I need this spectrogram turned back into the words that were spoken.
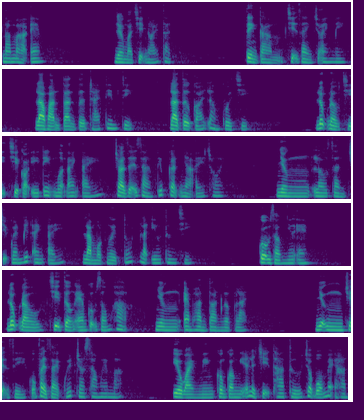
năm à em. Nhưng mà chị nói thật, tình cảm chị dành cho anh Minh là hoàn toàn từ trái tim chị, là từ cõi lòng của chị. Lúc đầu chị chỉ có ý định mượn anh ấy cho dễ dàng tiếp cận nhà ấy thôi. Nhưng lâu dần chị quen biết anh ấy là một người tốt lại yêu thương chị. Cũng giống như em. Lúc đầu chị tưởng em cũng giống họ, nhưng em hoàn toàn ngược lại. Những chuyện gì cũng phải giải quyết cho xong em ạ. Yêu anh mình không có nghĩa là chị tha thứ cho bố mẹ hắn.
